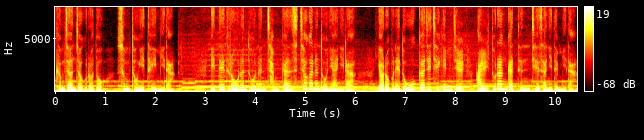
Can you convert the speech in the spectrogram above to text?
금전적으로도 숨통이 트입니다. 이때 들어오는 돈은 잠깐 스쳐가는 돈이 아니라 여러분의 노후까지 책임질 알토란 같은 재산이 됩니다.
